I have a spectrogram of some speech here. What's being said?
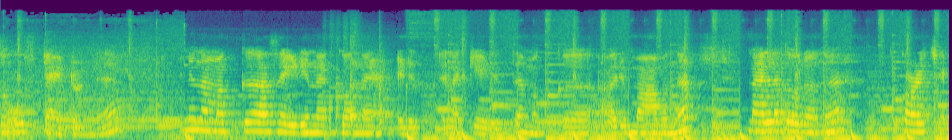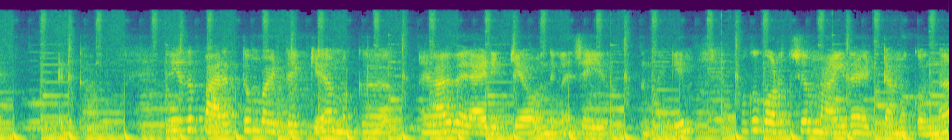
സോഫ്റ്റ് ആയിട്ടുണ്ട്. ഇനി നമുക്ക് ആ സൈഡിൽ നിന്നൊക്കെ ഒന്ന് എടു ഇളക്കി എടുത്ത് നമുക്ക് ആ ഒരു മാവൊന്ന് നല്ലതുപോലെ ഒന്ന് കുഴച്ച് എടുക്കാം. ഇനി ഇത് പരത്തുമ്പോഴത്തേക്ക് നമുക്ക് ഇളവ് വരാതിരിക്കുകയോ എന്തെങ്കിലും ചെയ്യുന്നുണ്ടെങ്കിൽ നമുക്ക് കുറച്ച് മൈദ ഇട്ട് നമുക്കൊന്ന്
